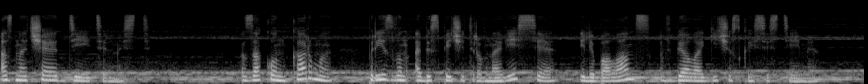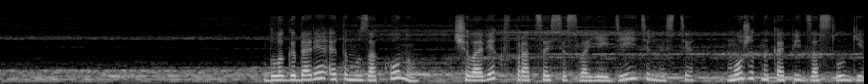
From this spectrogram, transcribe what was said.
означает деятельность. Закон кармы призван обеспечить равновесие или баланс в биологической системе. Благодаря этому закону человек в процессе своей деятельности может накопить заслуги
